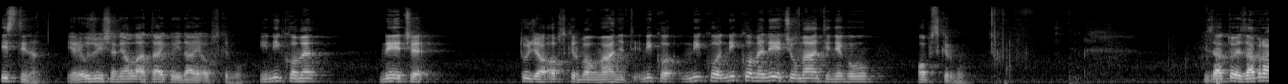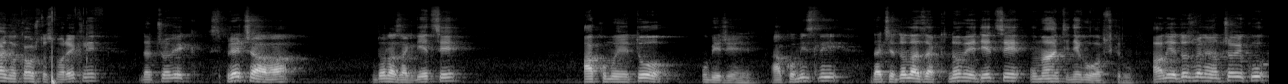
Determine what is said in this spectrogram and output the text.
istina. Jer je uzvišen je Allah taj koji daje obskrbu. I nikome neće tuđa obskrba umanjiti. Niko, niko, nikome neće umanjiti njegovu obskrbu. I zato je zabranjeno, kao što smo rekli, da čovjek sprečava dolazak djece ako mu je to ubjeđenje. Ako misli da će dolazak nove djece umanjiti njegovu obskrbu. Ali je dozvoljeno čovjeku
